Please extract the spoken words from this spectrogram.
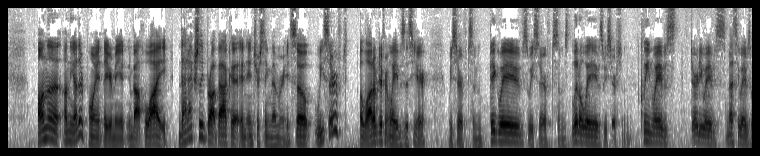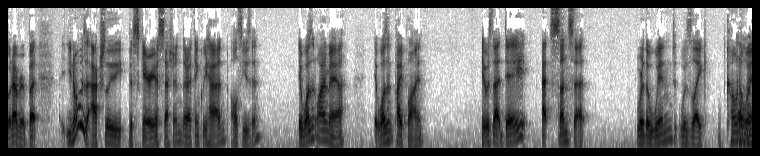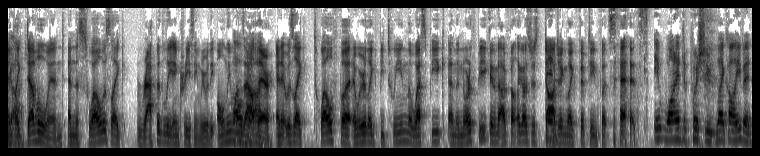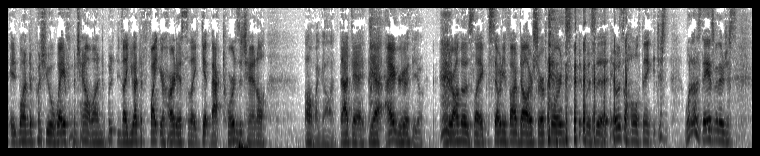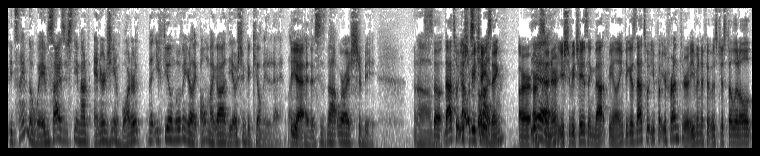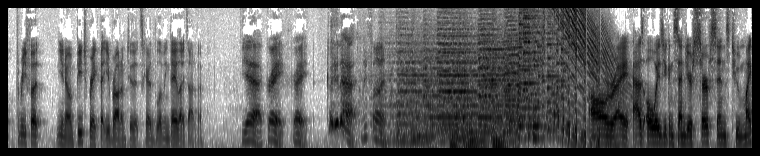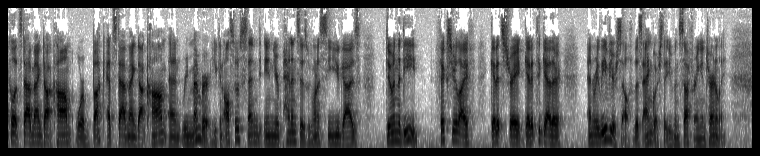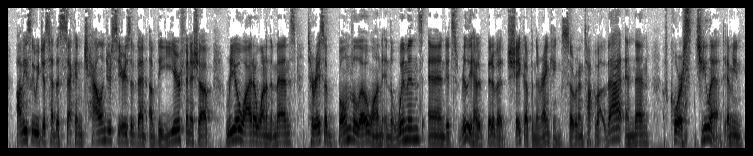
On the on the other point that you're making about Hawaii, that actually brought back a, an interesting memory. So we surfed a lot of different waves this year. We surfed some big waves, we surfed some little waves, we surfed some clean waves, dirty waves, messy waves, whatever. But you know what was actually the scariest session that I think we had all season? It wasn't Waimea, it wasn't Pipeline. It was that day at sunset where the wind was like Kona oh wind, God. like devil wind, and the swell was like rapidly increasing. We were the only oh, ones oh, out there, and it was like 12 foot, and we were like between the west peak and the north peak, and I felt like I was just dodging and like 15 foot sets. It wanted to push you, like Haleiwa, it wanted to push you away from the channel. It wanted to put, like you had to fight your hardest to like get back towards the channel. Oh my god, that day, yeah, I agree with you. we were on those like seventy-five dollar surfboards. It was a, it was a whole thing. It just one of those days where they're just it's not even the wave size, it's just the amount of energy and water that you feel moving. You're like, oh my god, the ocean could kill me today. Like, yeah, I, this is not where I should be. Um, so that's what you that should be fun. chasing. Our, yeah. our center, you should be chasing that feeling because that's what you put your friend through, even if it was just a little three foot, you know, beach break that you brought him to that scared the living daylights out of him. Yeah, great, great. Go do that. It'll be fun. All right. As always, you can send your surf sins to michael at stabmag.com or buck at stabmag.com. And remember, you can also send in your penances. We want to see you guys doing the deed. Fix your life, get it straight, get it together, and relieve yourself of this anguish that you've been suffering internally. Obviously, we just had the second Challenger Series event of the year finish up. Rio Waida won in the men's, Teresa Bonvalot won in the women's, and it's really had a bit of a shakeup in the rankings. So we're going to talk about that, and then, of course, G-Land. I mean,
